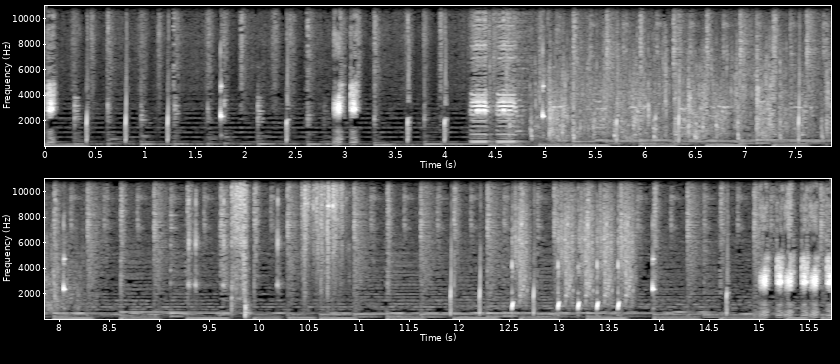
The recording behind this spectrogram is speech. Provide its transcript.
え。ええ。ええええ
